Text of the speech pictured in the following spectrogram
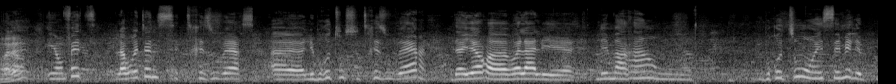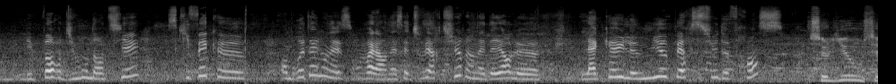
voilà. Et en fait, la Bretagne c'est très ouvert. Euh, les Bretons sont très ouverts. D'ailleurs, euh, voilà, les, les marins ont, bretons ont essaimé les, les ports du monde entier, ce qui fait que en Bretagne, on a, voilà, on a cette ouverture et on a d'ailleurs le- l'accueil le mieux perçu de France. Ce lieu où se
